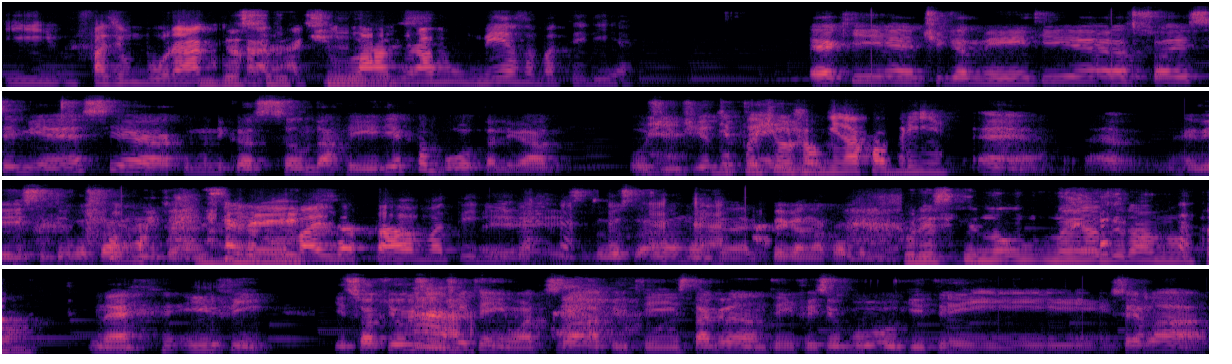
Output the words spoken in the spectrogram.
e fazia um buraco, cara. Aquilo lá durava um mês a bateria. É que antigamente era só SMS, a comunicação da rede e acabou, tá ligado? Hoje em dia tu Depois tem... tinha o joguinho da cobrinha. É, é, esse tu gostava muito, né? Era o que mais gastava a bateria. É, esse tu gostava muito, né? Pegar na cobrinha. Por isso que não, não ia durar nunca. Né? Enfim. E só que hoje em dia tem WhatsApp, tem Instagram, tem Facebook, tem, sei lá,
